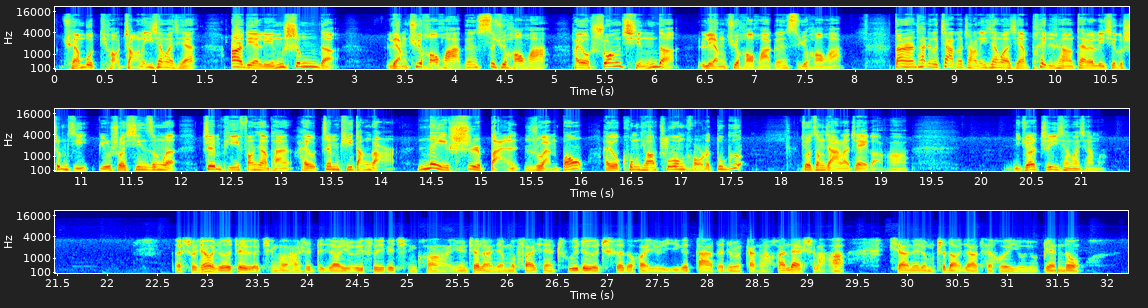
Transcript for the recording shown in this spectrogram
全部调涨了一千块钱。二点零升的两驱豪华跟四驱豪华，还有双擎的两驱豪华跟四驱豪华。当然，它这个价格涨了一千块钱，配置上带来了一些个升级，比如说新增了真皮方向盘，还有真皮挡杆、内饰板软包，还有空调出风口的镀铬，就增加了这个啊。你觉得值一千块钱吗？呃，首先我觉得这个情况还是比较有意思的一个情况啊，因为这两年我们发现，除非这个车的话有一个大的这种改款换代是吧？啊，像那种指导价才会有有变动，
